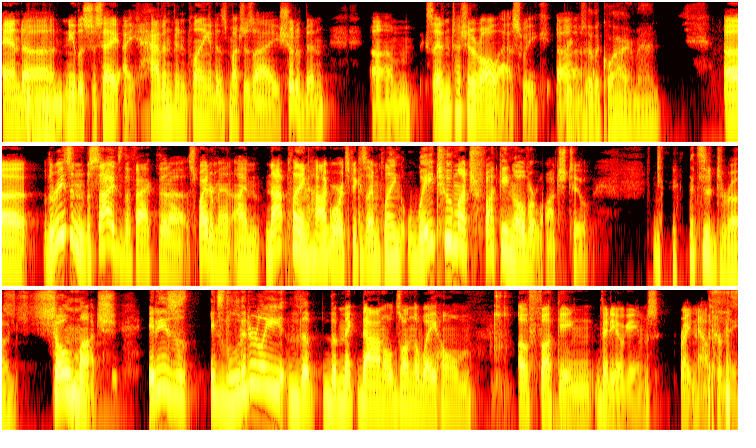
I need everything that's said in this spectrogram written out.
And uh, Mhm. needless to say, I haven't been playing it as much as I should have been um, because I didn't touch it at all last week. Uh, Preaching to the choir, man. uh, the reason, besides the fact that uh, Spider Man, I'm not playing Hogwarts because I'm playing way too much fucking Overwatch 2. It's a drug. So much. It is. It's literally the the McDonald's on the way home of fucking video games right now for me.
